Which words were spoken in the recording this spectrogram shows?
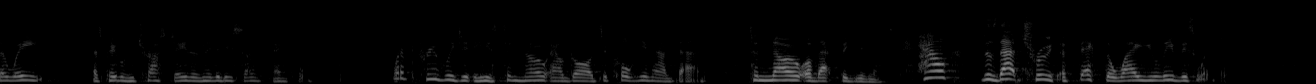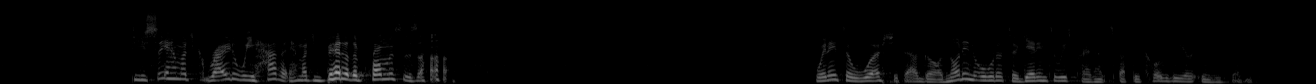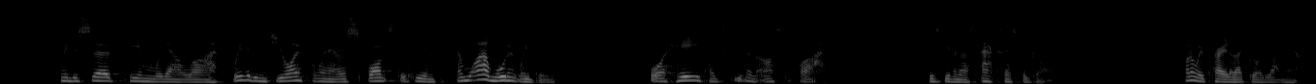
So we, as people who trust Jesus, need to be so thankful. What a privilege it is to know our God, to call him our dad, to know of that forgiveness. How does that truth affect the way you live this week? Do you see how much greater we have it? How much better the promises are? We need to worship our God, not in order to get into his presence, but because we are in his presence. We need to serve him with our life. We need to be joyful in our response to him. And why wouldn't we be? For he has given us life, he's given us access to God. Why don't we pray to that God right now?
